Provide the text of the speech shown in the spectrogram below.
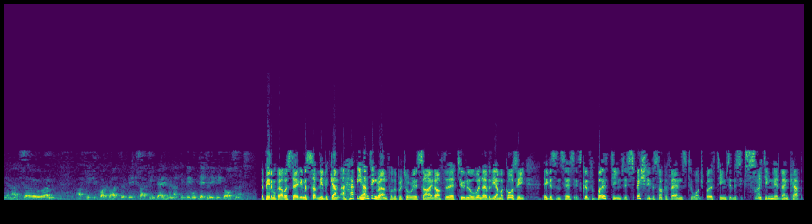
You know, so um, I think you're quite right. It'll be an exciting game and I think there will definitely be goals in it. The Peter Mokaba Stadium has suddenly become a happy hunting ground for the Pretoria side after their 2-0 win over the Amakhosi. Igesund says it's good for both teams, especially the soccer fans, to watch both teams in this exciting Nedbank Cup.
